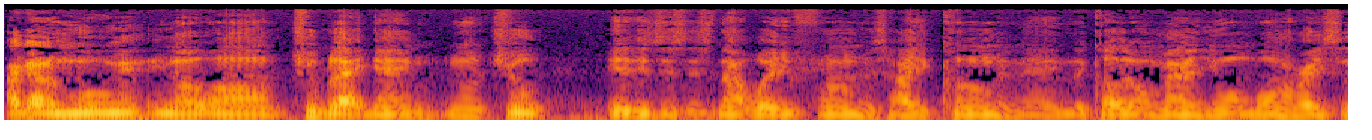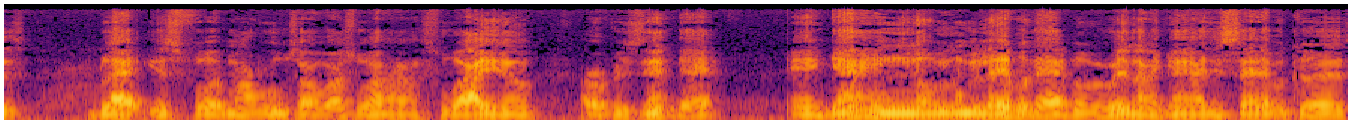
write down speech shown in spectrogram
I got a movement, you know, um, True Black Gang. You know, True it, it's just it's not where you from, it's how you come, and then the color don't matter. You weren't born racist. Black is for my roots. That's who I, that's who I am. I represent that. And gang, you know, we're gonna be labeled that, but we're really not a gang. I just say that because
